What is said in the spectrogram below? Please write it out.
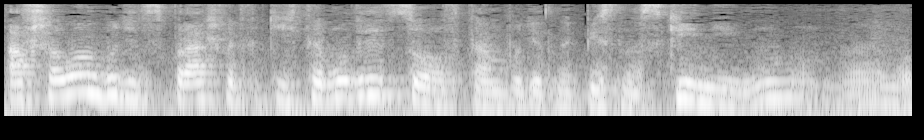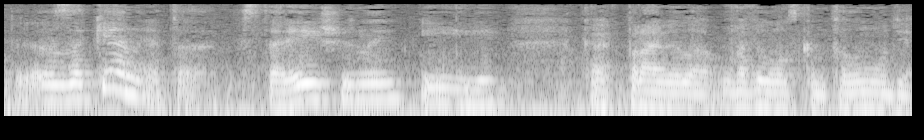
Авшалом будет спрашивать каких-то мудрецов, там будет написано скини, ну, закен это старейшины, или, как правило, в Вавилонском Талмуде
